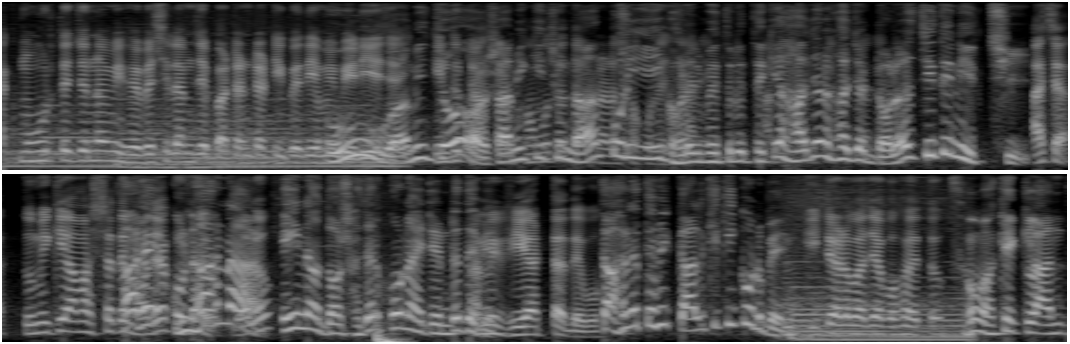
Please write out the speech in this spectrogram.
এক মুহূর্তের জন্য আমি ভেবেছিলাম যে বাটনটা টিপে দিয়ে আমি বেরিয়ে যাই আমি কিন্তু টাকার আমি ক্ষমতা কিছু তো না আপনারা করি এই ঘরের জানেন। ভেতরে থেকে হাজার হাজার ডলার জিতে নিচ্ছি। আচ্ছা তুমি কি আমার সাথে আরে, মজা করছ? না না বলো। এই না দশ হাজার কোন আইটেমটা দেবে? আমি ভিআরটা দেবো। তাহলে তুমি কালকে কি করবে? গিটার বাজাবো হয়তো। তোমাকে ক্লান্ত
